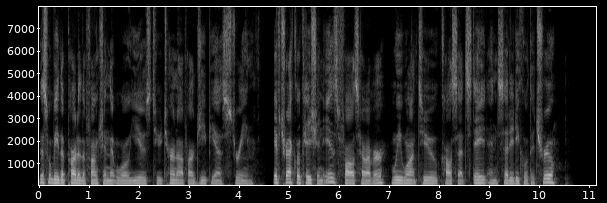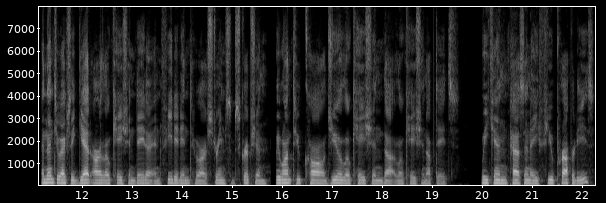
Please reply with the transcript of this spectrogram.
This will be the part of the function that we'll use to turn off our GPS stream. If track location is false, however, we want to call set state and set it equal to true. And then to actually get our location data and feed it into our stream subscription, we want to call geolocation.location updates. We can pass in a few properties.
